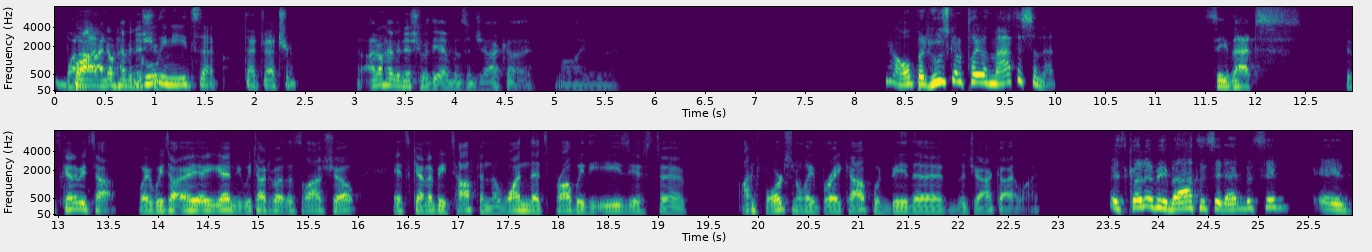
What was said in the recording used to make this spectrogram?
But, I, I don't have an Guhle issue. needs that that veteran. I don't have an issue with the Evans and Xhekaj line either. No, but who's going to play with Matheson then? See, that's it's gonna be tough. Like we talked again, we talked about this last show. It's gonna be tough, and the one that's probably the easiest to, unfortunately, break up would be the the Xhekaj line. it's going to be Matheson Edmundson, and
